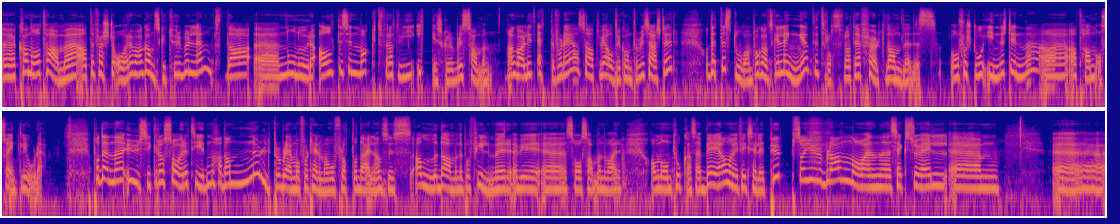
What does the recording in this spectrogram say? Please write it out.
eh, ta med at det første året var ganske turbulent, da eh, noen gjorde alt i sin makt for at vi ikke skulle bli sammen. Han ga litt etter for det og sa at vi aldri kom til å bli kjærester, og dette sto han på ganske lenge, til tross for at jeg følte det annerledes, og forsto innerst inne eh, at han også egentlig gjorde det. På denne usikre og såre tiden hadde han null problem med å fortelle meg hvor flott og deilig han syntes alle damene på filmer vi eh, så sammen var. Om noen tok av seg BH-en vi fikk se litt pupp, så jubla han, og en seksuell eh, eh,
